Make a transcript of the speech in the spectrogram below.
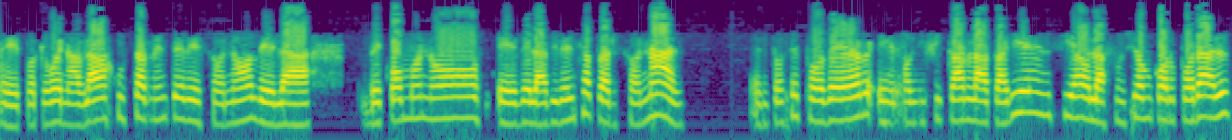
eh, porque bueno, hablaba justamente de eso, ¿no? De la, de cómo nos, eh, de la vivencia personal. Entonces poder eh, modificar la apariencia o la función corporal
